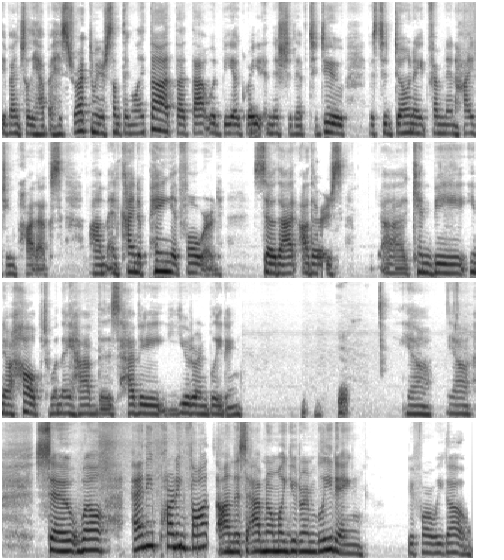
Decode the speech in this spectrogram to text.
eventually have a hysterectomy or something like that that that would be a great initiative to do is to donate feminine hygiene products um, and kind of paying it forward so that others uh, can be, you know, helped when they have this heavy uterine bleeding. Yeah. Yeah, yeah. So, well, any parting thoughts on this abnormal uterine bleeding before we go?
